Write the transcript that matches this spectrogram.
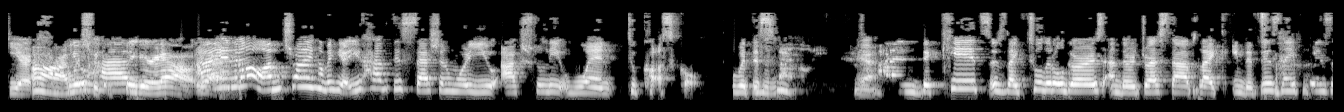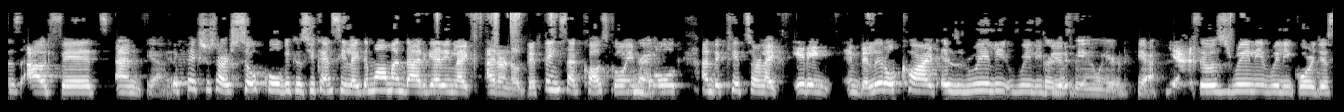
here. Oh, I you wish we have, could figure it out. Yeah. I know. I'm trying over here. You have this session where you actually went to Costco with this mm-hmm. family yeah. And the kids is like two little girls and they're dressed up like in the Disney princess outfits. And yeah. the pictures are so cool because you can see like the mom and dad getting like, I don't know, the things at Costco in right. bulk and the kids are like eating in the little cart is really, really They're beautiful. being weird. Yeah. Yes. It was really, really gorgeous.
